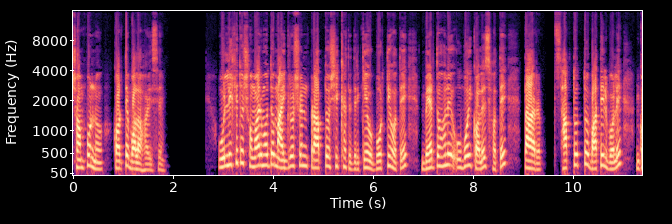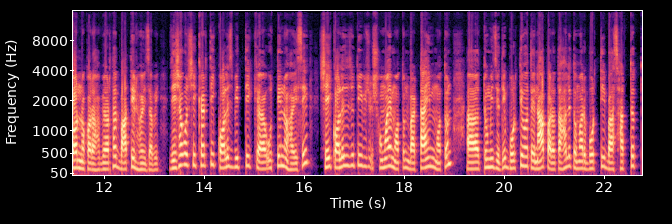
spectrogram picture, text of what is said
সম্পন্ন করতে বলা হয়েছে। উল্লিখিত সময়ের মধ্যে মাইগ্রেশন প্রাপ্ত শিক্ষার্থীদের কেউ ভর্তি হতে ব্যর্থ হলে উভয় কলেজ হতে তার ছাত্রত্ব বাতিল বলে গণ্য করা হবে, অর্থাৎ বাতিল হয়ে যাবে। যে সকল শিক্ষার্থী কলেজ ভিত্তিক উত্তীর্ণ হয়েছে, সেই কলেজে যদি সময় মতন বা টাইম মতন তুমি যদি ভর্তি হতে না পারো, তাহলে তোমার ভর্তি বা ছাত্রত্ব,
